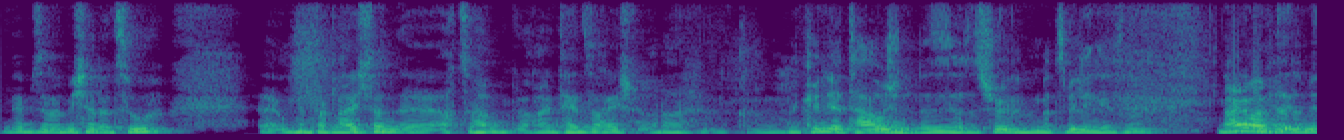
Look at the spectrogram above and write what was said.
nehmen Sie dann Micha dazu, um den Vergleich dann äh, auch zu haben, rein tänzerisch. Oder, äh, Wir können ja tauschen. Das ist ja das Schöne, wenn man Zwilling ist. Ne? Nein, aber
